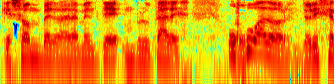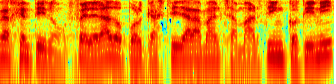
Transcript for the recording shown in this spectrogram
que son verdaderamente brutales. Un jugador de origen argentino, federado por Castilla-La Mancha, Martín Cotini,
